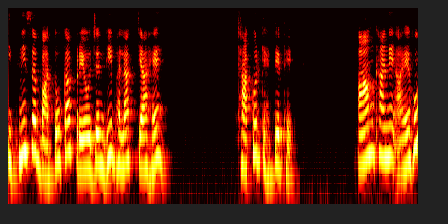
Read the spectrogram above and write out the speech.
इतनी सब बातों का प्रयोजन भी भला क्या है? ठाकुर कहते थे, आम खाने आए हो,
